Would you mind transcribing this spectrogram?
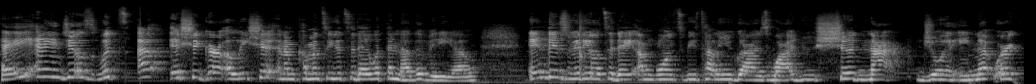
Hey angels, what's up? It's your girl Alicia and I'm coming to you today with another video. In this video today, I'm going to be telling you guys why you should not join a network.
